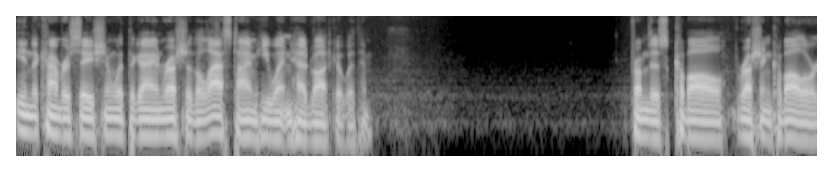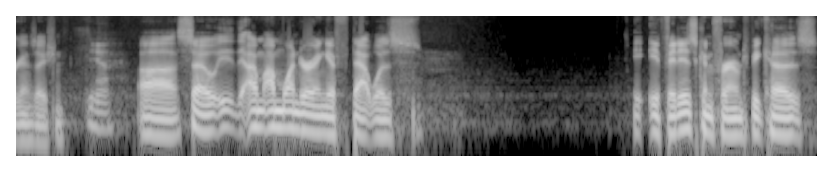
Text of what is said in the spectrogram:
in the conversation with the guy in Russia the last time he went and had vodka with him from this cabal Russian cabal organization. Yeah. Uh, so I'm I'm wondering if that was if it is confirmed because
